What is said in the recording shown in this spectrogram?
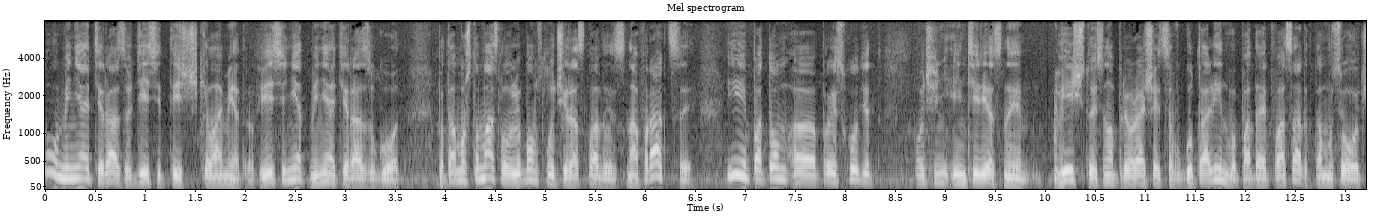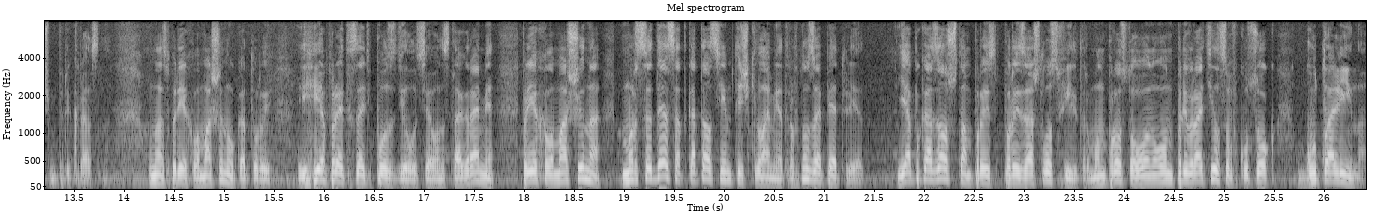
ну, меняйте раз в 10 тысяч километров. Если нет, меняйте раз в год. Потому что масло в любом случае раскладывается на фракции, и потом э, происходит очень интересные вещи, то есть оно превращается в гуталин, выпадает в осадок, там все очень прекрасно. У нас приехала машина, у которой, я про это, кстати, пост сделал себя в Инстаграме, приехала машина, Мерседес откатал 7 тысяч километров, ну, за 5 лет. Я показал, что там произошло с фильтром. Он просто, он, он превратился в кусок гуталина,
